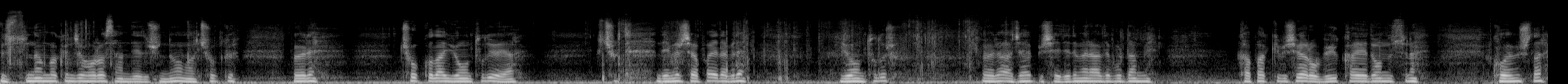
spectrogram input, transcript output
Üstünden bakınca Horasan diye düşündüm ama çok böyle çok kolay yontuluyor ya. Küçük demir çapayla bile yontulur. Öyle acayip bir şey dedim herhalde buradan bir kapak gibi bir şey var. O büyük kayayı da onun üstüne koymuşlar.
